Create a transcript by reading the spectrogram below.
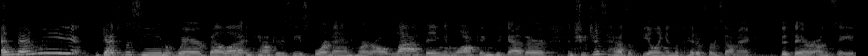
And then we get to the scene where Bella encounters these four men who are all laughing and walking together, and she just has a feeling in the pit of her stomach that they're unsafe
